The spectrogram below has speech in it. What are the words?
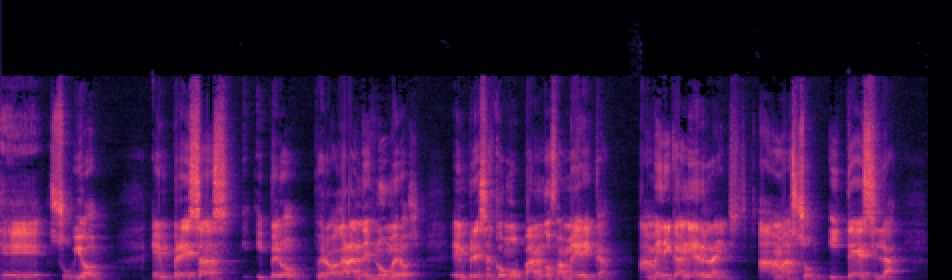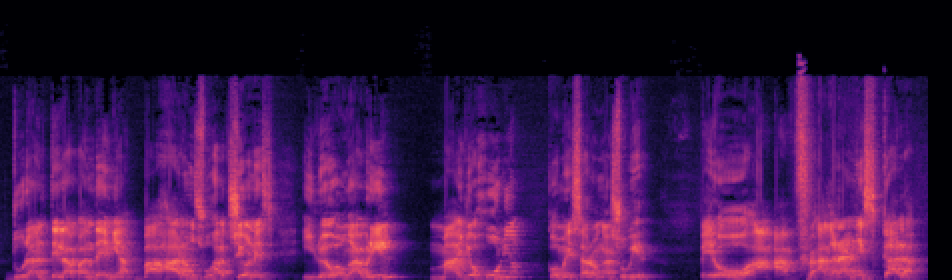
eh, subió. Empresas pero, pero a grandes números. Empresas como Bank of America, American Airlines, Amazon y Tesla durante la pandemia bajaron sus acciones y luego en abril, mayo, junio comenzaron a subir. Pero a, gran escala.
